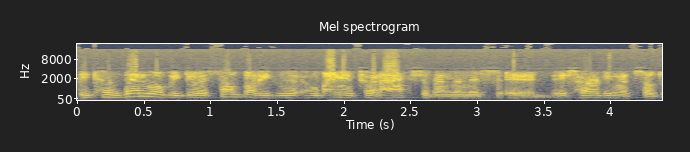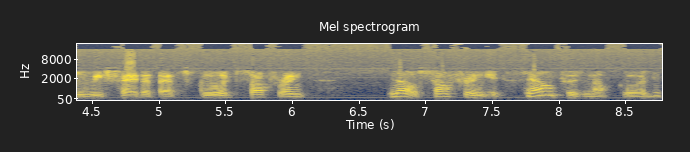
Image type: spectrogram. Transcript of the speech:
because then what we do is somebody who, who went into an accident and is is hurting us. So do we say that that's good suffering? No, suffering itself is not good.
